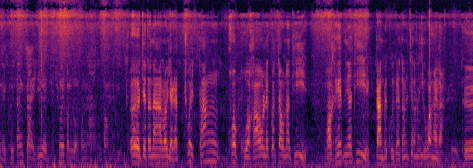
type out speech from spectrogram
เนี่ยคือตั้งใจที่จะช่วยตำรวจค้นหาถูกต้องไหมพี่เออเจตนาเราอยากจะช่วยทั้งครอบครัวเขาและก็เจ้าหน้าที่เพราะเคสเนี้ยที่การไปคุยกับเจ้าหน้าที่เจ้าหน้าที่ก็ว่าไงล่ะ คือ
